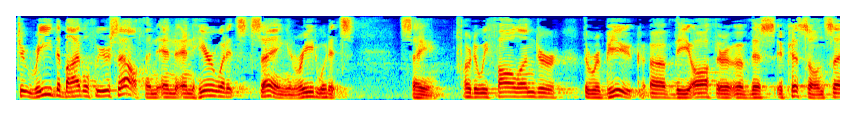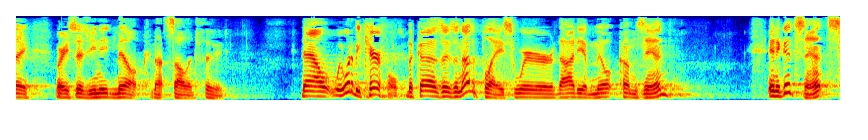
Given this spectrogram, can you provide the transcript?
to read the Bible for yourself and, and, and hear what it's saying and read what it's saying? Or do we fall under the rebuke of the author of this epistle and say, where he says, you need milk, not solid food? Now, we want to be careful because there's another place where the idea of milk comes in, in a good sense,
